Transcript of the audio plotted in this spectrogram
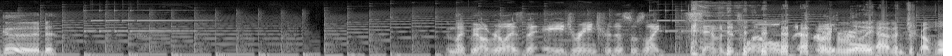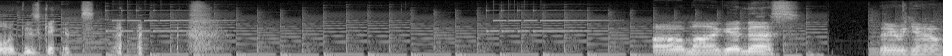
Good. And like we all realized the age range for this was like seven to twelve. That's We're really really having trouble with these games. Oh my goodness. There we go.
